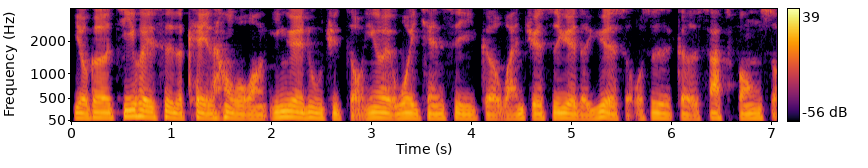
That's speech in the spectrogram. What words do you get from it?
有个机会是可以让我往音乐路去走，因为我以前是一个玩爵士乐的乐手，我是个萨克斯风手，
